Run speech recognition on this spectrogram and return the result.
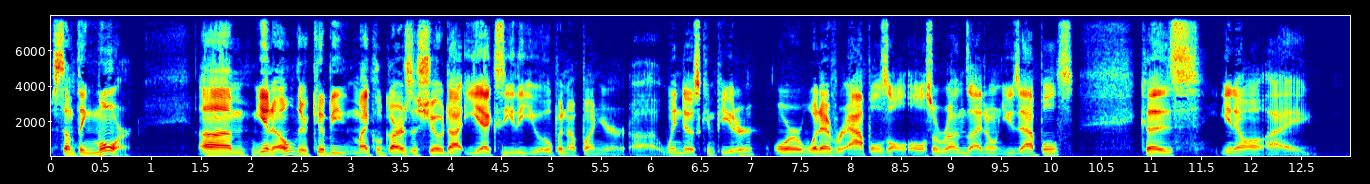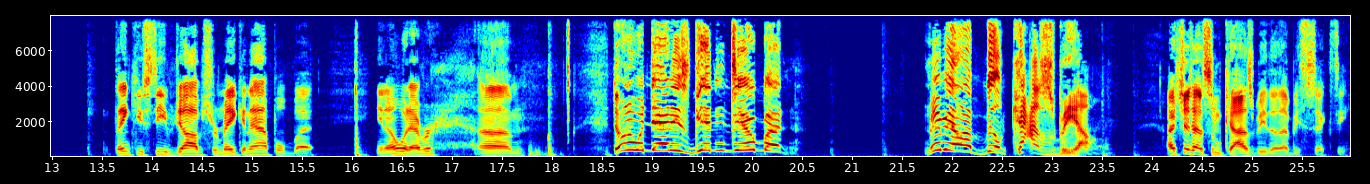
something more. Um, you know, there could be Michael Garza Show.exe that you open up on your uh, Windows computer or whatever Apple's also runs. I don't use Apple's because you know I thank you Steve Jobs for making Apple, but you know whatever. Um, don't know what Daddy's getting to, but Maybe I'll have Bill Cosby on. I should have some Cosby though. That'd be sexy.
